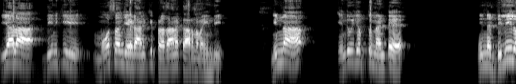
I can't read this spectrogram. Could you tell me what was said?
ఇవాళ దీనికి మోసం చేయడానికి ప్రధాన కారణమైంది. నిన్న ఎందుకు చెప్తున్నంటే నిన్న ఢిల్లీలో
